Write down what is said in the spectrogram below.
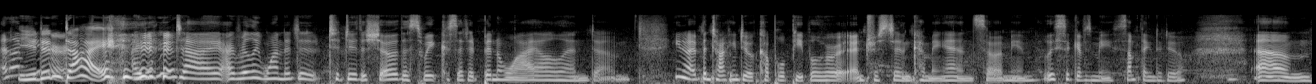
and I'm You here. didn't die. I didn't die. I really wanted to, to do the show this week because it had been a while, and um, you know I've been talking to a couple of people who are interested in coming in. So I mean, at least it gives me something to do. Um,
